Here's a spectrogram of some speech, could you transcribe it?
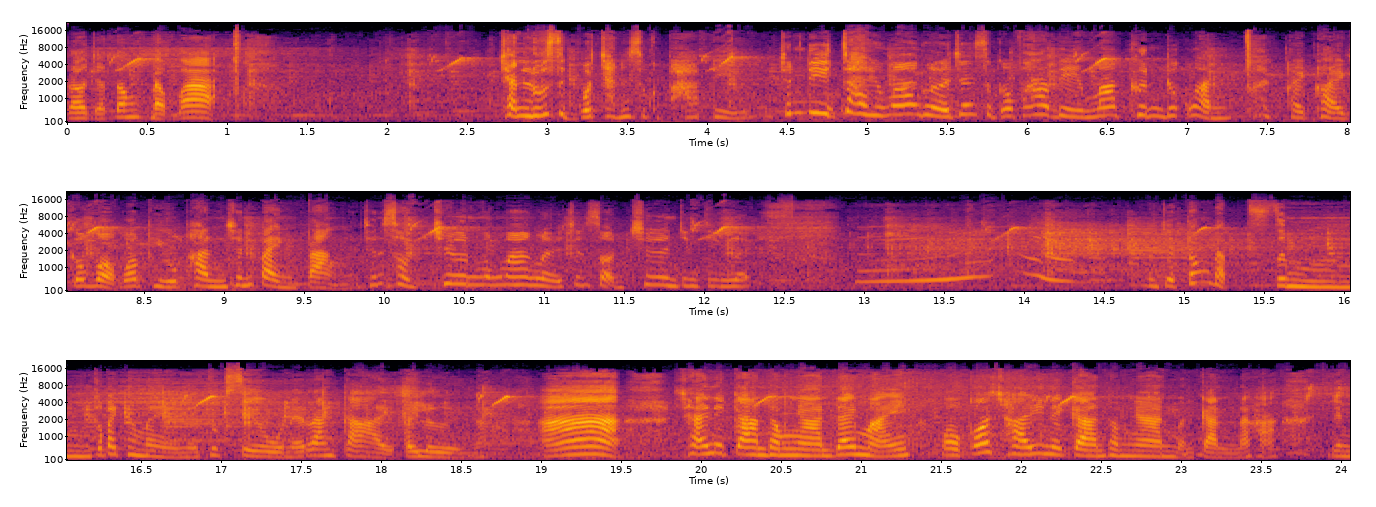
เราจะต้องแบบว่า ฉันรู้สึกว่าฉันสุขภาพดี ฉันดีใจมากเลย ฉันสุขภาพดีมากขึ้นทุกวัน ใครๆก็บอกว่าผิวพรรณฉันแปล่งปลั่ง ฉันสดชื่นมากๆเลย ฉันสดชื่นจริง ๆเลย มันจะต้องแบบซึมก็ไปข้างในในทุกเซลล์ในร่างกายไปเลยนะอ่าใช้ในการทำงานได้ไหมปอก็ใช้ในการทำงานเหมือนกันนะคะ อย่าง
